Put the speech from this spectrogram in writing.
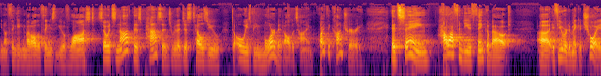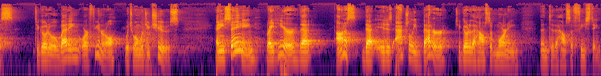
you know, thinking about all the things that you have lost. So it's not this passage that just tells you to always be morbid all the time. Quite the contrary. It's saying, how often do you think about uh, if you were to make a choice to go to a wedding or a funeral, which one would you choose? And he's saying right here that honest that it is actually better to go to the house of mourning than to the house of feasting.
